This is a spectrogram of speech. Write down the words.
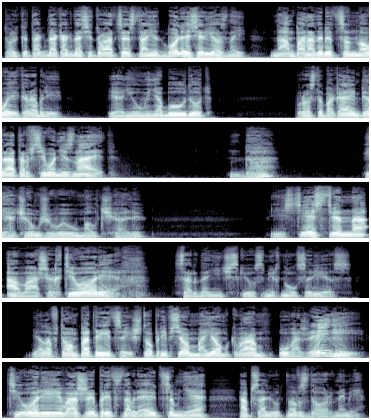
Только тогда, когда ситуация станет более серьезной, нам понадобятся новые корабли. И они у меня будут. Просто пока император всего не знает». «Да? И о чем же вы умолчали?» «Естественно, о ваших теориях», — сардонически усмехнулся Риас. «Дело в том, Патриций, что при всем моем к вам уважении теории ваши представляются мне абсолютно вздорными.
